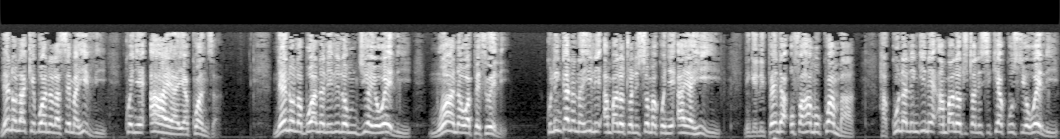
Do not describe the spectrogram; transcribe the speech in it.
Neno lake bwana lasema hivi kwenye aya ya kwanza. Neno la bwana lililomjia yoeli mwana wa pethueli. Kulingana na hili ambalo twalisoma kwenye aya hii ningelipenda ufahamu kwamba hakuna lingine ambalo tutalisikia kuhusu yoweli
